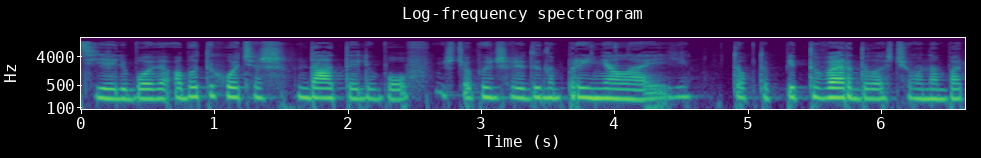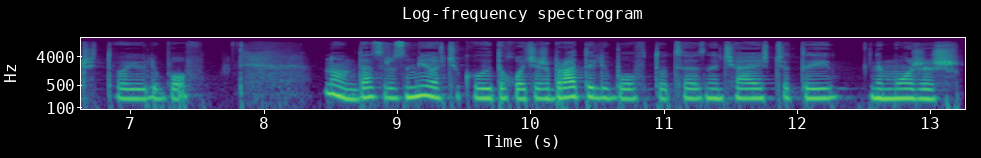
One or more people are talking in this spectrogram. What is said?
цієї любові, або ти хочеш дати любов, щоб інша людина прийняла її, тобто підтвердила, що вона бачить твою любов. Ну, да, зрозуміло, що коли ти хочеш брати любов, то це означає, що ти не можеш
